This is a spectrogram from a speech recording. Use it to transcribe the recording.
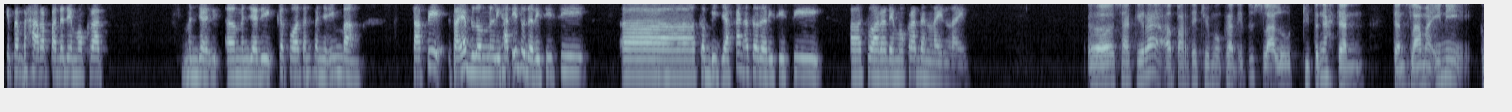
kita berharap pada Demokrat menjadi uh, menjadi kekuatan penyeimbang. Tapi saya belum melihat itu dari sisi uh, kebijakan atau dari sisi uh, suara Demokrat dan lain-lain. Uh, saya kira uh, Partai Demokrat itu selalu di tengah dan dan selama ini ke,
